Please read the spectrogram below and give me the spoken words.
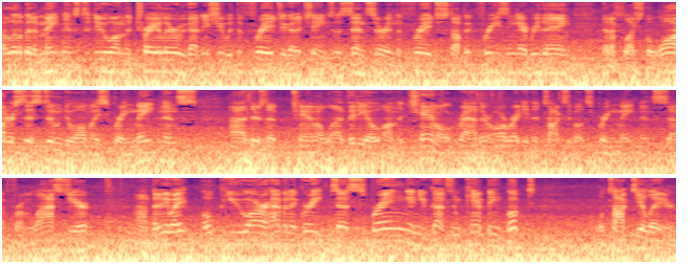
a little bit of maintenance to do on the trailer. We got an issue with the fridge. I got to change the sensor in the fridge, stop it freezing everything. Got to flush the water system, do all my spring maintenance. Uh, there's a channel, a video on the channel rather already that talks about spring maintenance uh, from last year. Uh, but anyway, hope you are having a great uh, spring and you've got some camping booked. We'll talk to you later.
